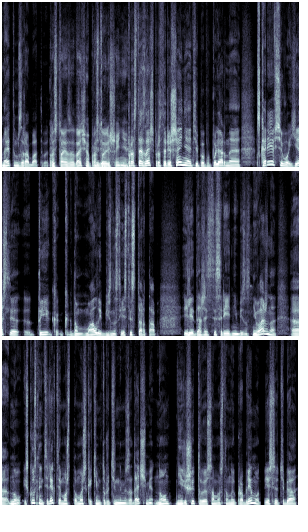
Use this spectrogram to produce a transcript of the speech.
на этом зарабатывают. Простая задача, простое Или решение. Простая задача, простое решение, типа популярное. Скорее всего, если э, ты когда малый бизнес, если ты стартап, или даже если ты средний бизнес, неважно, э, ну, искусственный интеллект тебе может помочь с какими-то рутинными задачами, но он не решит твою самую основную проблему. Если у тебя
